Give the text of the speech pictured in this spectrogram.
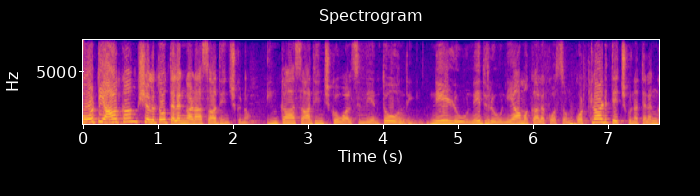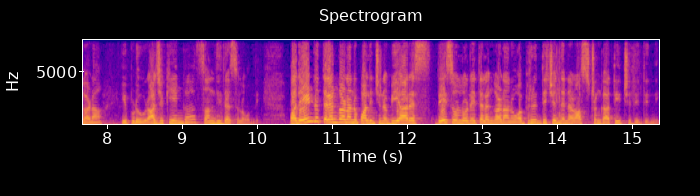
కోటి ఆకాంక్షలతో తెలంగాణ సాధించుకున్నాం. ఇంకా సాధించుకోవాల్సింది ఎంతో ఉంది. నీళ్ళు నిధులు నియామకాల కోసం కొట్లాడి తెచ్చుకున్న తెలంగాణ ఇప్పుడు రాజకీయంగా సంధి దశలో ఉంది. పదేండ్లు తెలంగాణను పాలించిన బీఆర్ఎస్ దేశంలోనే తెలంగాణను అభివృద్ధి చెందిన రాష్ట్రంగా తీర్చిదిద్దింది.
